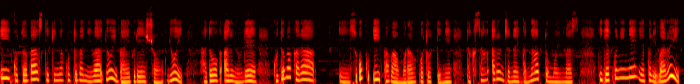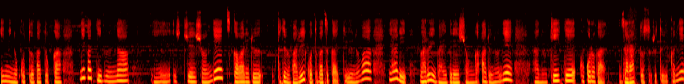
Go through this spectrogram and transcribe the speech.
いい言葉素敵な言葉には良いバイブレーション良い波動があるので言葉からえー、すごくいいパワーをもらうことってねたくさんあるんじゃないかなと思います。で逆にねやっぱり悪い意味の言葉とかネガティブな、えー、シチュエーションで使われる例えば悪い言葉遣いというのはやはり悪いバイブレーションがあるのであの聞いて心がザラッとするというかね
